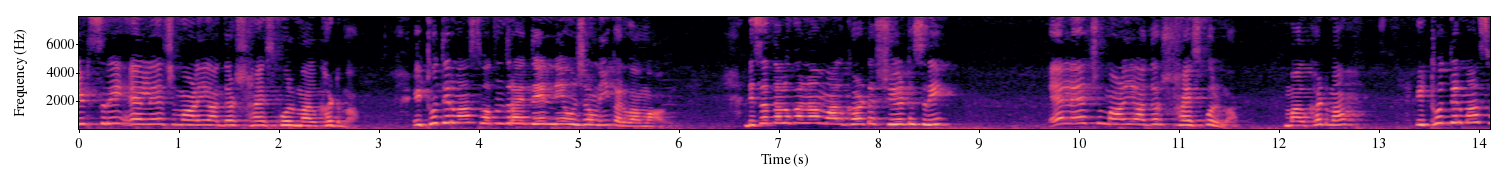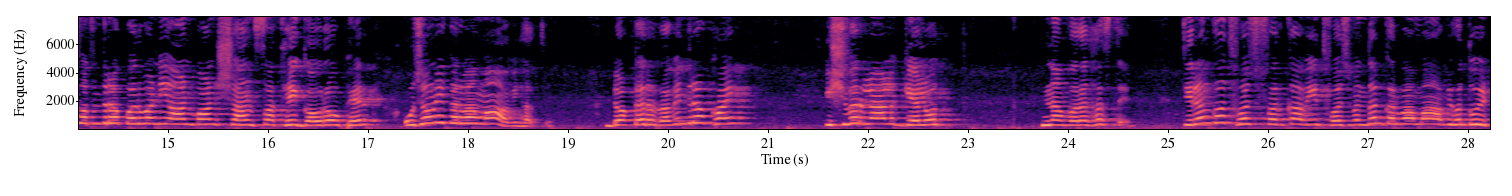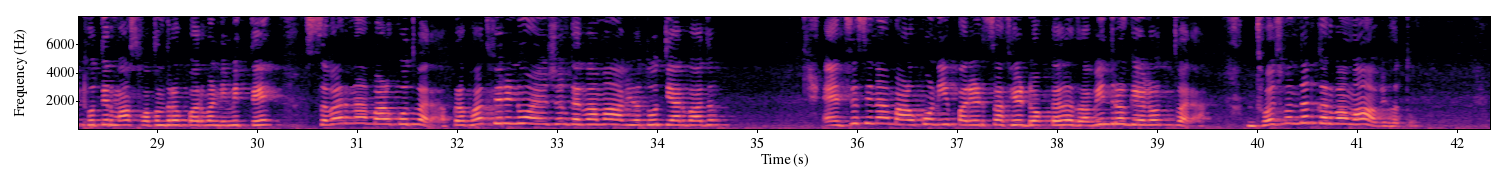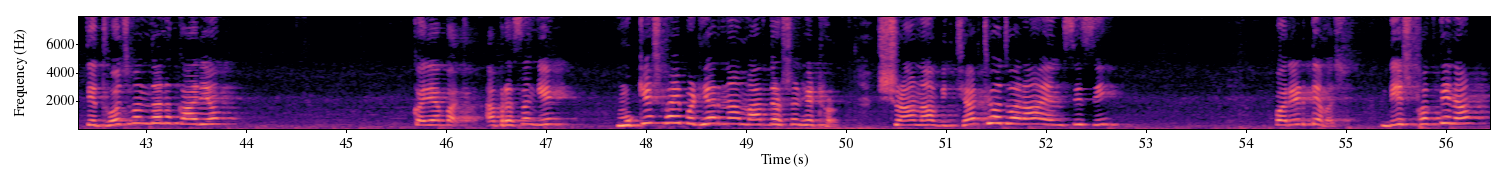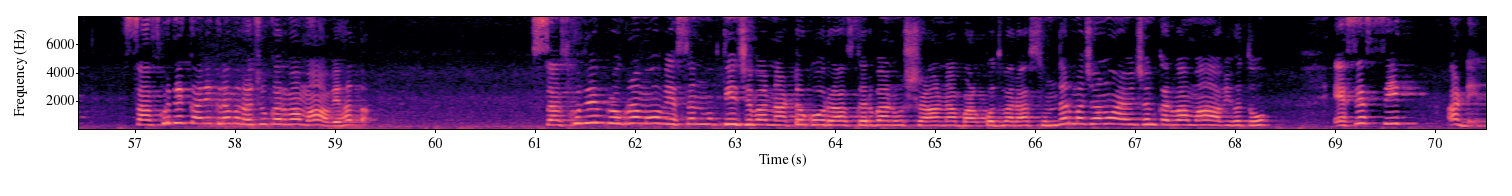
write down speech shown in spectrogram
Shri L H Mali આદર્શ high school માલખડમાં ઇઠ્ઠોતેરમાં સ્વતંત્ર દિનની ઉજવણી કરવામાં આવી. ડીસા તાલુકાના માલખડ શેઠ શ્રી એલ એચ માળી આદર્શ હાઈસ્કૂલમાં માલખડમાં ઇઠ્ઠોતેરમાં સ્વતંત્ર પર્વની આન બાન શાન સાથે ગૌરવભેર ઉજવણી કરવામાં આવી હતી. ડૉક્ટર રવિન્દ્રભાઈ ઈશ્વરલાલ ગેલોતના વરદ હસ્તે તિરંગો ધ્વજ ફરકાવી ધ્વજવંદન કરવામાં આવ્યું હતું. ઇઠ્ઠોતેરમાં સ્વતંત્ર પર્વ નિમિત્તે સવારના બાળકો દ્વારા પ્રભાત ફેરીનું આયોજન કરવામાં આવ્યું હતું. ત્યારબાદ એનસીસીના બાળકોની પરેડ સાથે ડૉક્ટર રવિન્દ્ર ગેહલોત દ્વારા ધ્વજવંદન કરવામાં આવ્યું હતું. તે ધ્વજવંદન કાર્ય કર્યા બાદ આ પ્રસંગે મુકેશભાઈ પઢિયારના માર્ગદર્શન હેઠળ શાળાના વિદ્યાર્થીઓ દ્વારા એનસીસી પરેડ તેમજ દેશભક્તિના સાંસ્કૃતિક કાર્યક્રમ રજૂ કરવામાં આવ્યા હતા. સાંસ્કૃતિક પ્રોગ્રામો, વ્યસન મુક્તિ જેવા નાટકો, રાસ ગરબાનું શાળાના બાળકો દ્વારા સુંદર મજાનું આયોજન કરવામાં આવ્યું હતું. એસએસસી અને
